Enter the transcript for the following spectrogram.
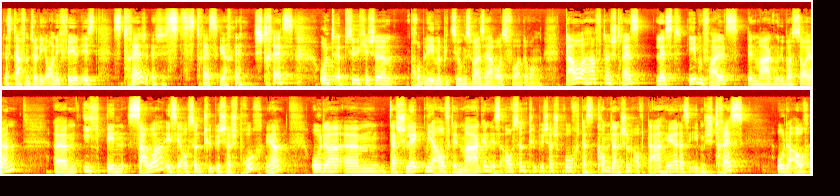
das darf natürlich auch nicht fehlen, ist Stress, äh, Stress, ja, Stress und äh, psychische Probleme bzw. Herausforderungen. Dauerhafter Stress lässt ebenfalls den Magen übersäuern. Ähm, ich bin sauer, ist ja auch so ein typischer Spruch, ja. Oder ähm, das schlägt mir auf den Magen, ist auch so ein typischer Spruch. Das kommt dann schon auch daher, dass eben Stress oder auch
